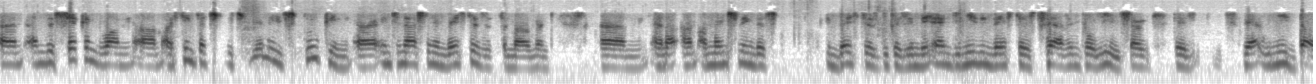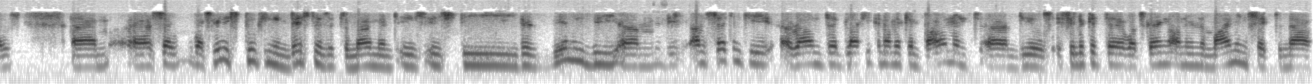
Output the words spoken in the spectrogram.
And and the second one, um, I think that's it's really spooking uh, international investors at the moment. Um, and I, I'm mentioning this investors because in the end you need investors to have employees. So there's, yeah, we need both. Um, uh, so what's really spooking investors at the moment is is the, the really the um, the uncertainty around the black economic empowerment um, deals. If you look at the, what's going on in the mining sector now,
